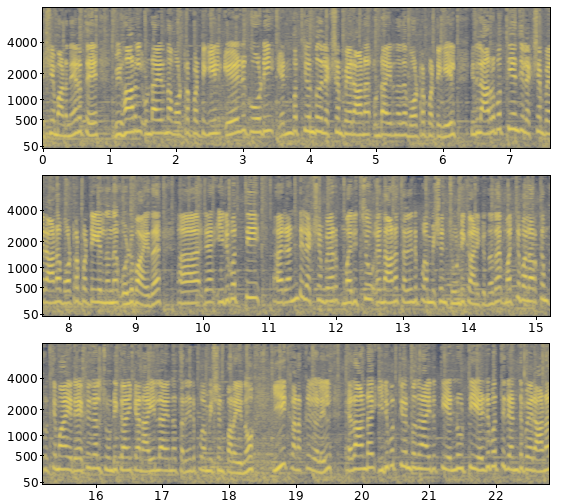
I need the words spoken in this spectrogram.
വിഷയമാണ്. നേരത്തെ ബീഹാറിൽ ഉണ്ടായിരുന്ന വോട്ടർ പട്ടികയിൽ ഏഴ് കോടി എൺപത്തിയൊൻപത് ലക്ഷം പേരാണ് ഉണ്ടായിരുന്നത് വോട്ടർ പട്ടികയിൽ. ഇതിൽ അറുപത്തിയഞ്ച് ലക്ഷം പേരാണ് വോട്ടർ പട്ടികയിൽ നിന്ന് ഒഴിവായത്. ഇരുപത്തി രണ്ട് ലക്ഷം പേർ മരിച്ചു എന്നാണ് തെരഞ്ഞെടുപ്പ് കമ്മീഷൻ ചൂണ്ടിക്കാണിക്കുന്നത്. മറ്റു പലർക്കും കൃത്യമായ രേഖകൾ ചൂണ്ടിക്കാണിക്കാനായില്ല എന്ന് തെരഞ്ഞെടുപ്പ് കമ്മീഷൻ പറയുന്നു. ഈ കണക്കുകളിൽ ഏതാണ്ട് ഇരുപത്തിയൊൻപതിനായിരത്തി എണ്ണൂറ്റി എഴുപത്തിരണ്ട് പേരാണ്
